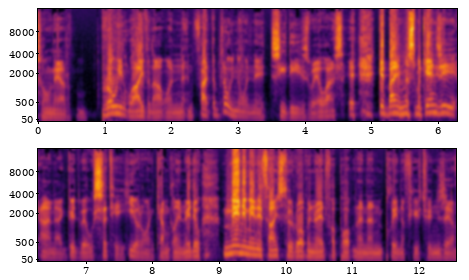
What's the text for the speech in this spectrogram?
song there. Brilliant live in that one. In fact, I'm probably on the CD as well. That's Goodbye, Miss Mackenzie, and a Goodwill City here on Camglen Radio. Many, many thanks to Robin Red for popping in and playing a few tunes there,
